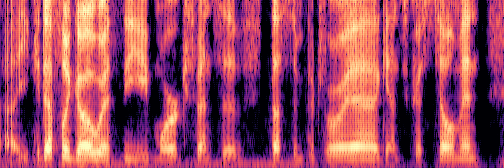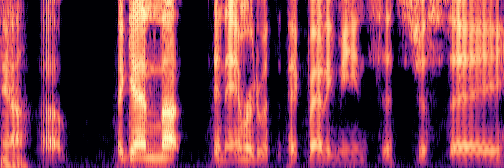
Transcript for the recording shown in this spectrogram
Uh, you could definitely go with the more expensive Dustin Pedroia against Chris Tillman. Yeah. Uh, again, not enamored with the pick by any means. It's just a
